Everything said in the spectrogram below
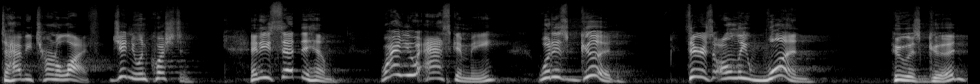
to have eternal life? Genuine question. And he said to him, Why are you asking me what is good? There is only one who is good.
